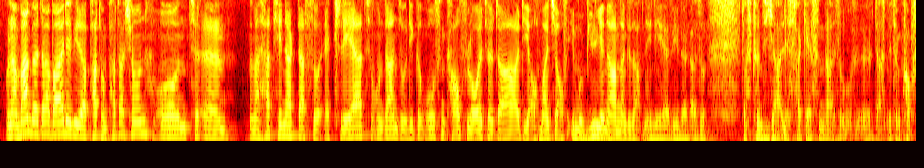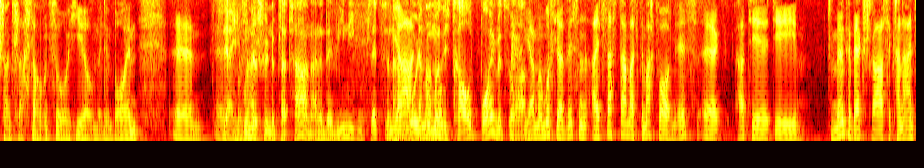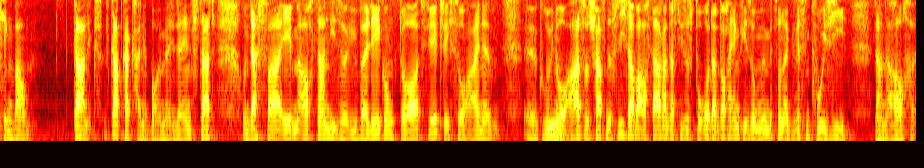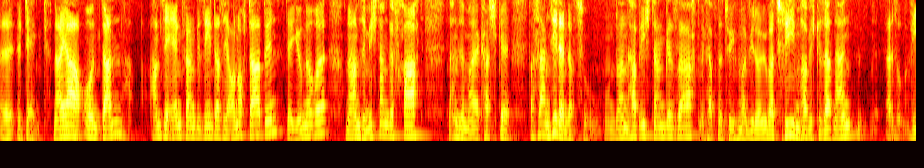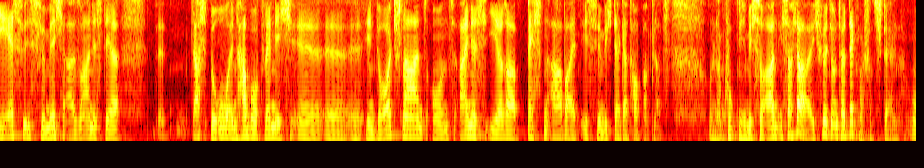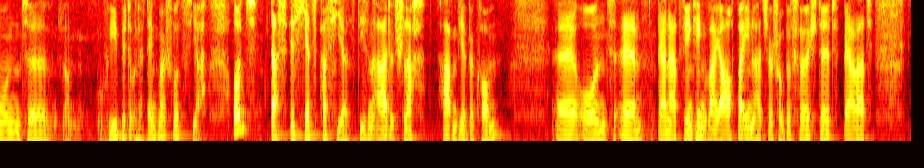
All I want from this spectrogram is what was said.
Und dann waren wir da beide wieder Pat und Patachon und ähm, dann hat Hinak das so erklärt und dann so die großen Kaufleute da, die auch manche auf Immobilien haben, dann gesagt, nee, nee, Herr Weberg, also das können Sie ja alles vergessen. Also äh, das mit dem Kopfsteinpflaster und so hier und mit den Bäumen. Ähm, das ist ja äh, eigentlich wunderschöne Platan, einer der wenigen Plätze in ja, Hamburg, man wo man sich traut, Bäume zu haben. Ja, man muss ja wissen, als das damals gemacht worden ist, äh, hatte die Mönckebergstraße keinen einzigen Baum. Gar nichts. Es gab gar keine Bäume in der Innenstadt. Und das war eben auch dann diese Überlegung, dort wirklich so eine äh, grüne Oase zu schaffen. Das liegt aber auch daran, dass dieses Büro dann doch irgendwie so mit, mit so einer gewissen Poesie dann auch äh, denkt. Naja, und dann haben sie irgendwann gesehen, dass ich auch noch da bin, der Jüngere. Und dann haben sie mich dann gefragt, sagen Sie mal, Herr Kaschke, was sagen Sie denn dazu? Und dann habe ich dann gesagt, ich habe natürlich mal wieder übertrieben, habe ich gesagt, nein, also WS ist für mich also eines der das Büro in Hamburg, wenn nicht äh, äh, in Deutschland. Und eines ihrer besten Arbeiten ist für mich der Gerd-Hauptmann-Platz. Und dann guckten die mich so an. Ich sage, ja, ich würde unter Denkmalschutz stellen. Und äh, dann, wie, bitte unter Denkmalschutz? Ja. Und das ist jetzt passiert. Diesen Adelsschlag haben wir bekommen. Äh, und äh, Bernhard Winking war ja auch bei Ihnen und hat ja schon befürchtet, Bernhard,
